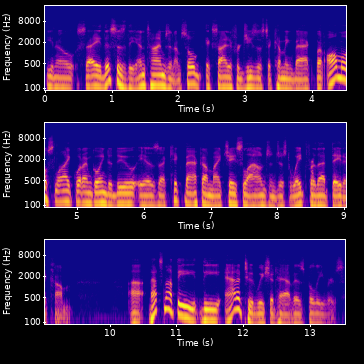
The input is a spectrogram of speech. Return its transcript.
you know, say this is the end times and I'm so excited for Jesus to coming back, but almost like what I'm going to do is uh, kick back on my chase lounge and just wait for that day to come. Uh, that's not the the attitude we should have as believers.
